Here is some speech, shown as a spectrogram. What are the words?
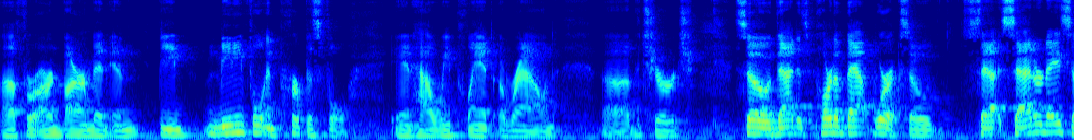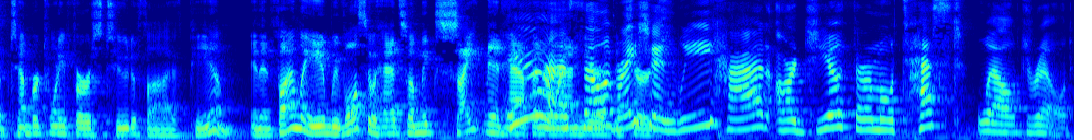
uh, for our environment and be meaningful and purposeful in how we plant around uh, the church. So that is part of that work. So sa- Saturday, September 21st, 2 to 5 p.m. And then finally, and we've also had some excitement happen around Yeah, here the celebration. church. We had our geothermal test well drilled.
